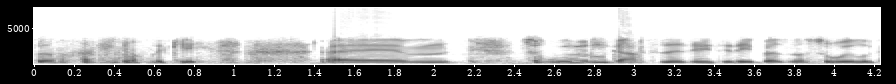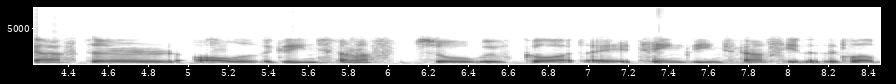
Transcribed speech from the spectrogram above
but that's not the case. Um, so we look after the day-to-day business. So we look after all of the green staff. So we've got uh, ten green staff here at the club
